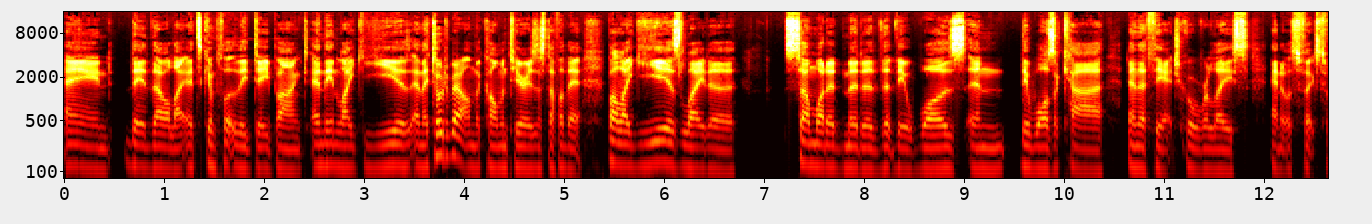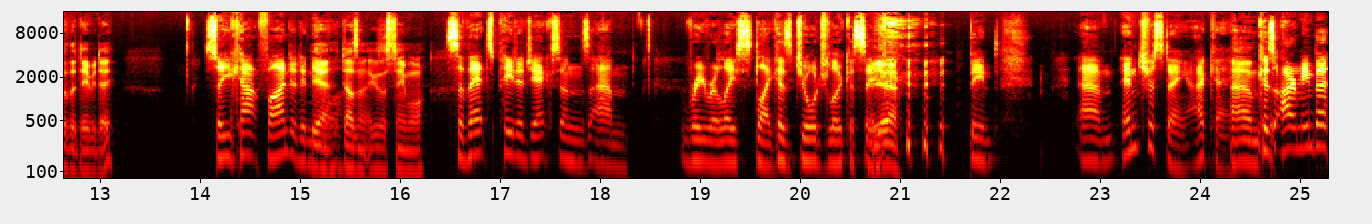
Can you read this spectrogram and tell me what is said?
And they, they were like, it's completely debunked. And then, like, years, and they talked about it on the commentaries and stuff like that. But, like, years later, someone admitted that there was and there was a car in the theatrical release and it was fixed for the DVD. So you can't find it anymore. Yeah, it doesn't exist anymore. So that's Peter Jackson's um, re-released, like his George Lucas Yeah. bent. Um, interesting. Okay, Um, because I remember,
